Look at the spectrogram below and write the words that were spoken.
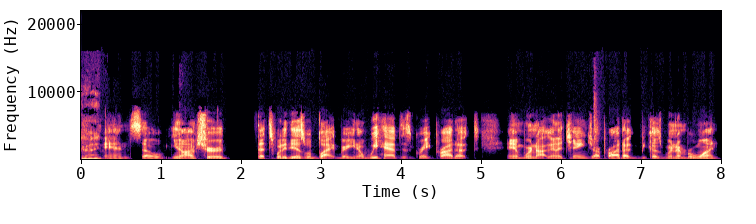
Right. And so, you know, I'm sure that's what it is with BlackBerry. You know, we have this great product, and we're not going to change our product because we're number one.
